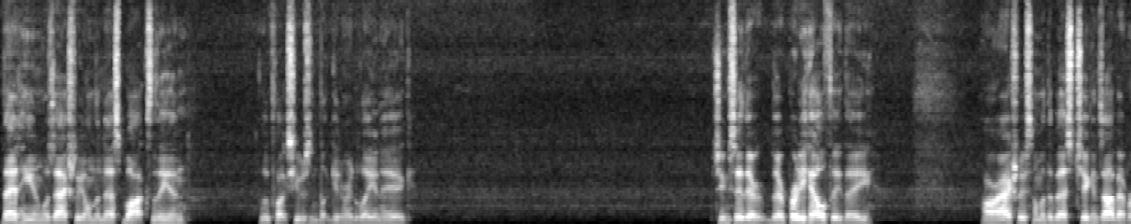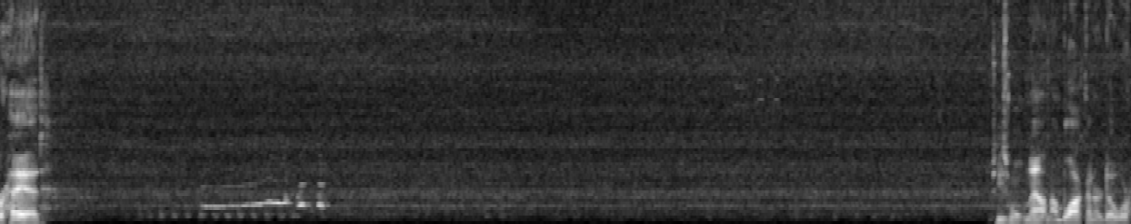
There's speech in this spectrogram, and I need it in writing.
That hen was actually on the nest box then. Looked like she was getting ready to lay an egg. But you can see they're they're pretty healthy. They are actually some of the best chickens I've ever had. She's wanting out and I'm blocking her door.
